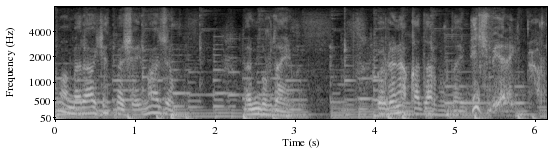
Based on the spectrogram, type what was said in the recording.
Ama merak etme Şeyma'cığım. Ben buradayım. Ölene kadar buradayım. Hiçbir yere gitmiyorum.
